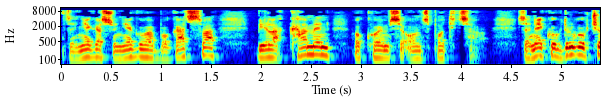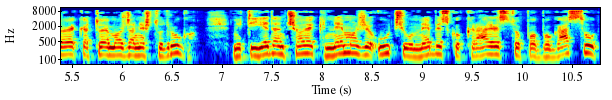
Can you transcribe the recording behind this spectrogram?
Za njega su njegova bogatstva bila kamen o kojem se on spoticao. Za nekog drugog čovjeka to je možda nešto drugo. Niti jedan čovjek ne može ući u nebesko kraljevstvo po bogatstvu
